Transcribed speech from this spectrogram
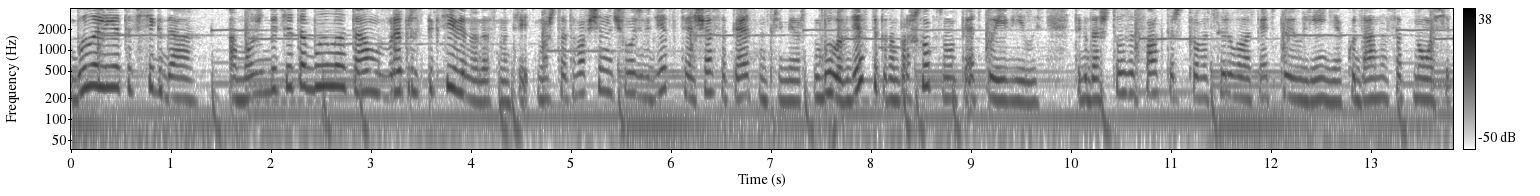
Было ли это всегда? А может быть, это было там в ретроспективе надо смотреть. Может, это вообще началось в детстве, а сейчас опять, например, было в детстве, потом прошло, потом опять появилось. Тогда что за фактор спровоцировал опять появление? Куда нас относит?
